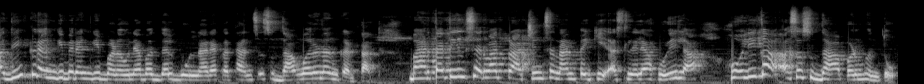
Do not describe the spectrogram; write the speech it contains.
अधिक रंगीबेरंगी बनवण्याबद्दल बोलणाऱ्या कथांचं सुद्धा वर्णन करतात. भारतातील सर्वात प्राचीन सणांपैकी असलेल्या होळीला होलिका असं सुद्धा आपण म्हणतो.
